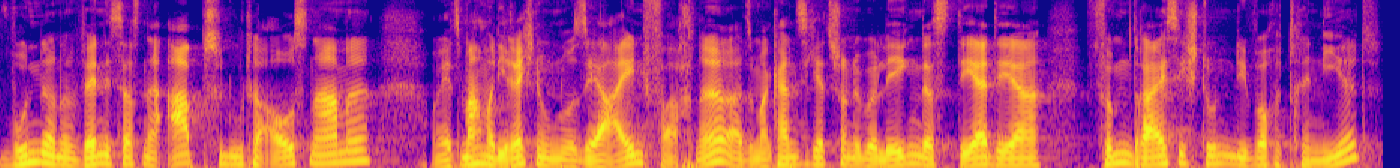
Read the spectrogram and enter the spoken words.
wundern. Und wenn, ist das eine absolute Ausnahme. Und jetzt machen wir die Rechnung nur sehr einfach. Ne? Also man kann sich jetzt schon überlegen, dass der, der 35 Stunden die Woche trainiert,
